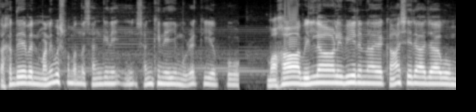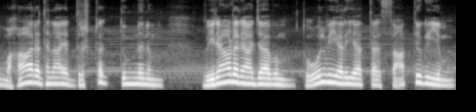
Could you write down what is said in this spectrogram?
സഹദേവൻ മണിപുഷ്പമെന്ന ശംഖിനെ ശംഖിനെയും മുഴക്കിയപ്പോൾ മഹാവില്ലാളി വീരനായ കാശിരാജാവും മഹാരഥനായ ദൃഷ്ടദുമ്നനും വിരാട രാജാവും തോൽവിയറിയാത്ത സാത്വികിയും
